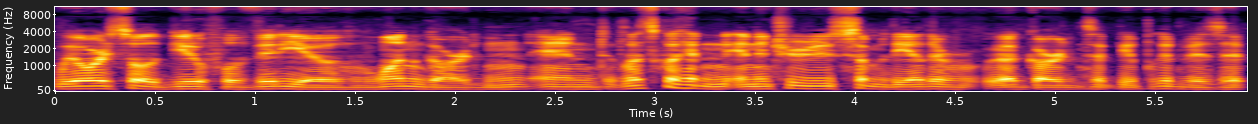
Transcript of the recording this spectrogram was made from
We already saw a beautiful video of one garden, and let's go ahead and, and introduce some of the other uh, gardens that people could visit.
